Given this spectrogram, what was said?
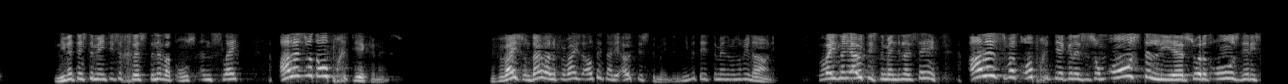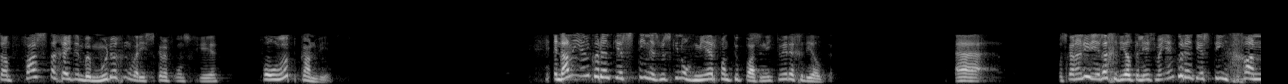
Nuwe Testamentiese Christene wat ons insluit, alles wat opgeteken is. Hy verwys, onthou, hulle verwys altyd na die Ou Testament. Die Nuwe Testament is nog nie daar nie. Verwys na die Ou Testament en hulle sê, alles wat opgeteken is is om ons te leer sodat ons deur die standvastigheid en bemoediging wat die skrif ons gee, vol hoop kan wees. En dan in 1 Korintiërs 10 is miskien nog meer van toepassing, die tweede gedeelte. Uh ons kan nou nie die hele gedeelte lees, maar 1 Korintiërs 10 gaan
